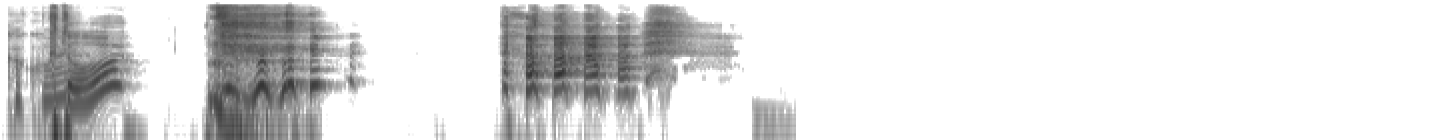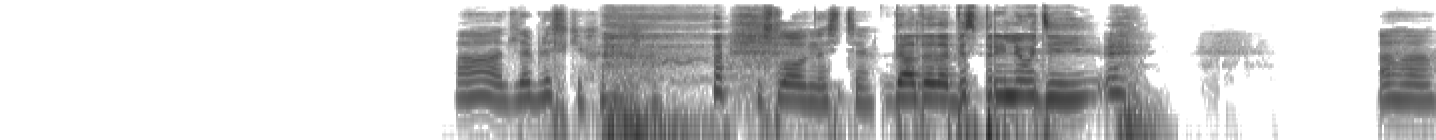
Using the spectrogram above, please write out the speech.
Какое? Кто? А, для близких. Условности. Да-да-да, без прелюдий. Ага.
